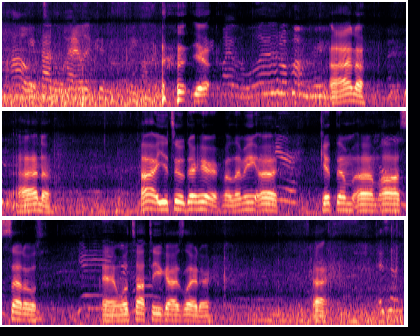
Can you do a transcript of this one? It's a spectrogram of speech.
clouds. You thought the pilot couldn't see. yep. I was a little hungry. I know. I know. All right, YouTube, they're here. Well, let me uh, Here. get them um, all settled, Yay. and we'll talk to you guys later. All right.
